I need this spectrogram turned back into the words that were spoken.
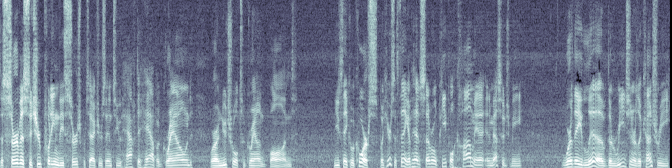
the service that you're putting these surge protectors into have to have a ground or a neutral to ground bond. You think, of course, but here's the thing I've had several people comment and message me where they live, the region or the country,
